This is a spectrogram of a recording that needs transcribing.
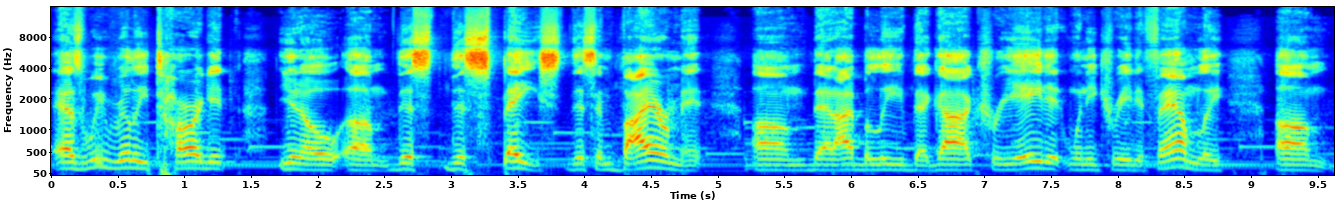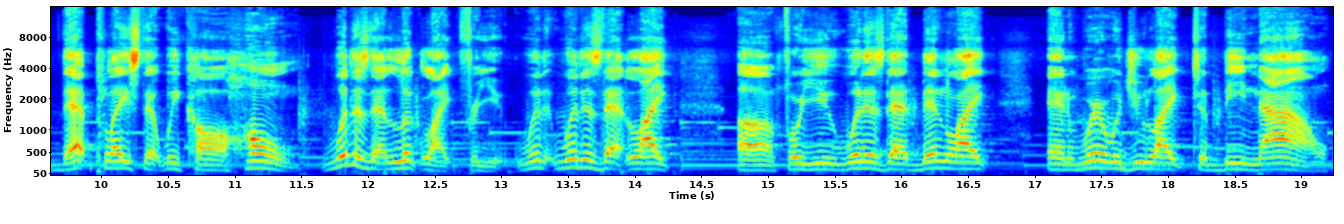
as we really target, you know, um, this this space, this environment um, that I believe that God created when He created family, um, that place that we call home. What does that look like for you? What, what is that like uh, for you? What has that been like? And where would you like to be now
